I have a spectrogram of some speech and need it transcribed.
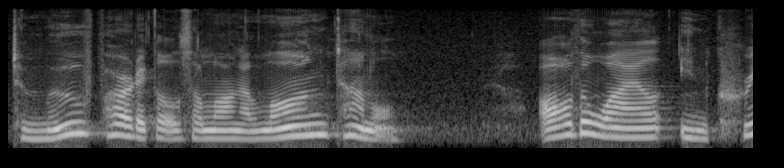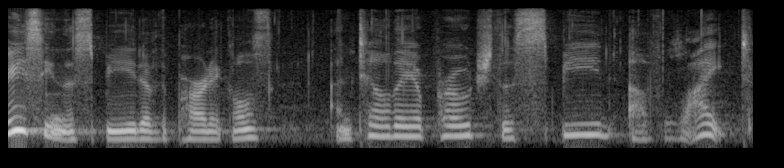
to move particles along a long tunnel, all the while increasing the speed of the particles until they approach the speed of light.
